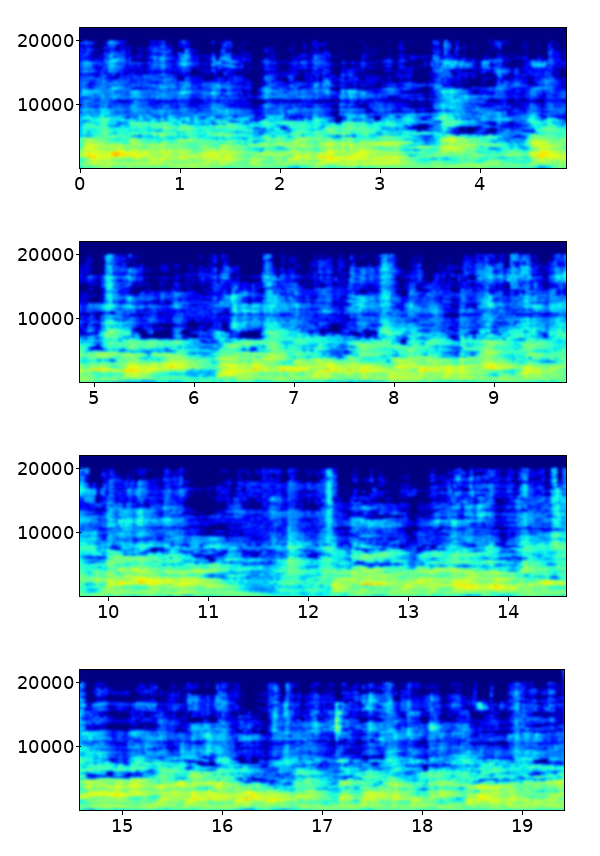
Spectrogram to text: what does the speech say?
ಅಂಬೇಡ್ಕರ್ ಭವನದಂತಹ ಒಂದು ಪವಿತ್ರವಾದ ಜಾಗದೊಳಗ ನೀವು ಯಾರಿಗೂ ತಿಳಿಸಲಾರ್ದೇನೆ ಪಾದರಕ್ಷೆಗಳನ್ನು ಮಾರಾಟ ಮಾಡಿ ಅದು ಸಂವಿಧಾನ ಕೊಟ್ಟವ್ರು ಏನು ಅದಕ್ಕೆ ಹಿಮ್ಮದಲ್ಲಿ ಹಾಕಿದ್ರೆ ಸಂವಿಧಾನ ಕೊಟ್ಟಿರುವಂತಹ ಮಹಾಪುರುಷನ ಹೆಸರಿಗೆ ನೀವು ಅಲ್ಲಿ ಪಾದರಕ್ಷೆ ಮಾರಾಟ ಮಾಡಿಸ್ತೀರಿ ಅದಕ್ಕೆ ಪರ್ಮಿಷನ್ ಕೊಡ್ತೀರಿ ಆಮೇಲೆ ವಾಪಸ್ ತಗೋತೀರಿ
